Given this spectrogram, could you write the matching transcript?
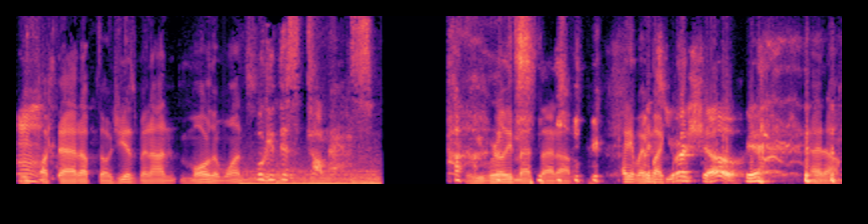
We Mm. fucked that up though. Gia's been on more than once. Look at this dumbass. We really messed that up. Anyway, It's but your show. Yeah. I know.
